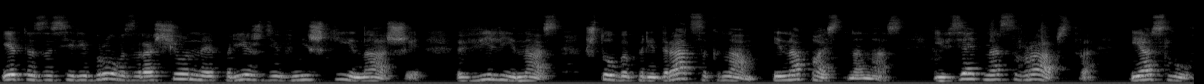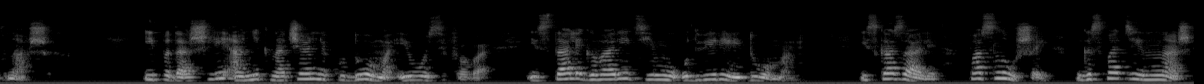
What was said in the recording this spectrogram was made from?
это за серебро, возвращенное прежде в мешки наши, ввели нас, чтобы придраться к нам и напасть на нас, и взять нас в рабство и ослов наших. И подошли они к начальнику дома Иосифова и стали говорить ему у дверей дома. И сказали, «Послушай, господин наш,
